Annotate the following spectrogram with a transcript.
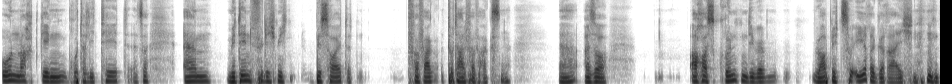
Ohnmacht gegen Brutalität, also ähm, mit denen fühle ich mich bis heute verwa total verwachsen. Ja, also auch aus Gründen, die wir überhaupt nicht zur Ehre gereichen.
